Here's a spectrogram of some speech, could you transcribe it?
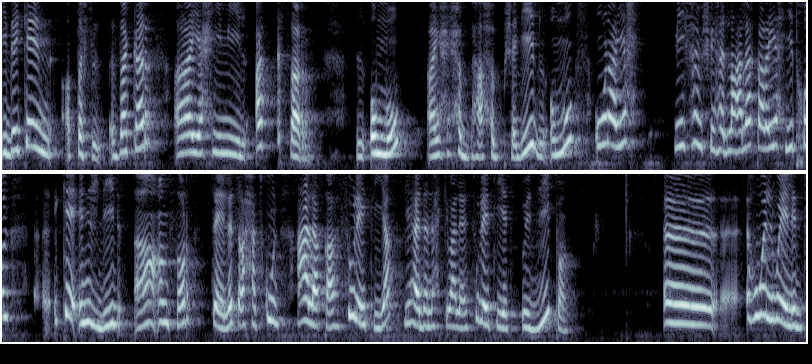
إذا كان الطفل ذكر رايح يميل أكثر لأمه رايح يحبها حب شديد لأمه ورايح ما يفهمش في هذه العلاقة رايح يدخل كائن جديد آه، عنصر ثالث. راح تكون علاقة ثلاثية لهذا نحكي على ثلاثية أوديب. آه، هو الوالد.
